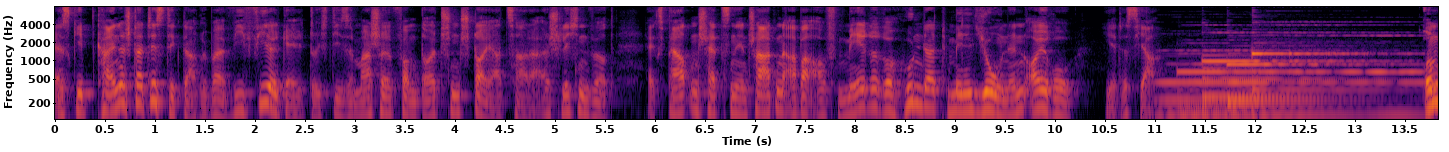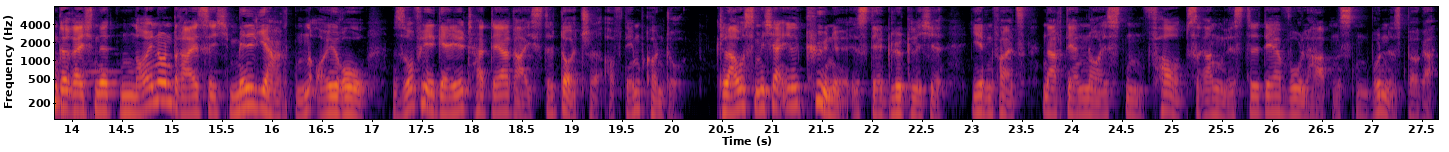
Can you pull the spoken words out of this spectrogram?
Es gibt keine Statistik darüber, wie viel Geld durch diese Masche vom deutschen Steuerzahler erschlichen wird. Experten schätzen den Schaden aber auf mehrere hundert Millionen Euro jedes Jahr. Umgerechnet 39 Milliarden Euro. So viel Geld hat der reichste Deutsche auf dem Konto. Klaus Michael Kühne ist der Glückliche, jedenfalls nach der neuesten Forbes-Rangliste der wohlhabendsten Bundesbürger.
